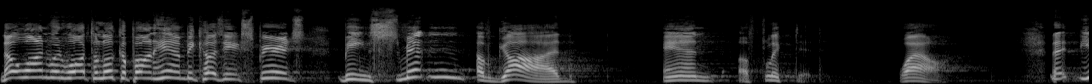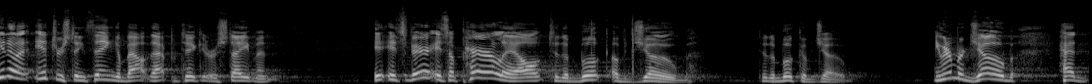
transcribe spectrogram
No one would want to look upon him because he experienced being smitten of God and afflicted. Wow. Now, you know, an interesting thing about that particular statement, it's, very, it's a parallel to the book of Job, to the book of Job. You remember Job had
